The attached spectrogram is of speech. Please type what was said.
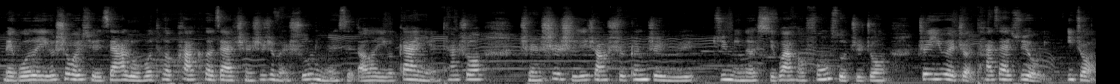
美国的一个社会学家罗伯特帕克在《城市》这本书里面写到了一个概念。他说，城市实际上是根植于居民的习惯和风俗之中，这意味着它在具有一种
